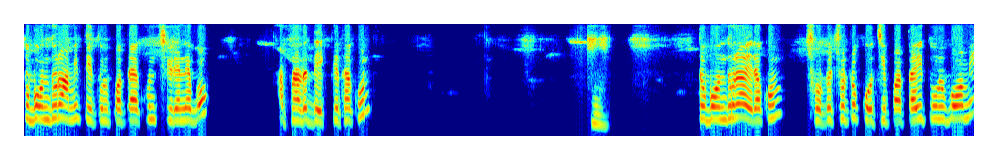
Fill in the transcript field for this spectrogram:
তো বন্ধুরা, আমি তেঁতুল পাতা এখন ছিঁড়ে নেব। আপনারা দেখতে থাকুন। তো বন্ধুরা, এরকম ছোট ছোট কচি পাতাই তুলবো আমি।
